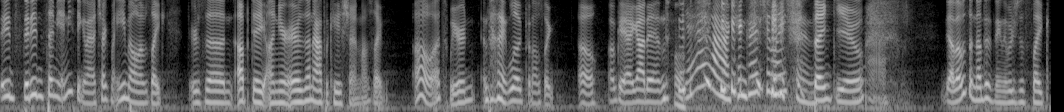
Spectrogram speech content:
They, they didn't send me anything, and then I checked my email, and I was like, "There's an update on your Arizona application." And I was like, "Oh, that's weird." And then I looked, and I was like, "Oh, okay, I got in." yeah congratulations Thank you. Yeah. Yeah, that was another thing that was just like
